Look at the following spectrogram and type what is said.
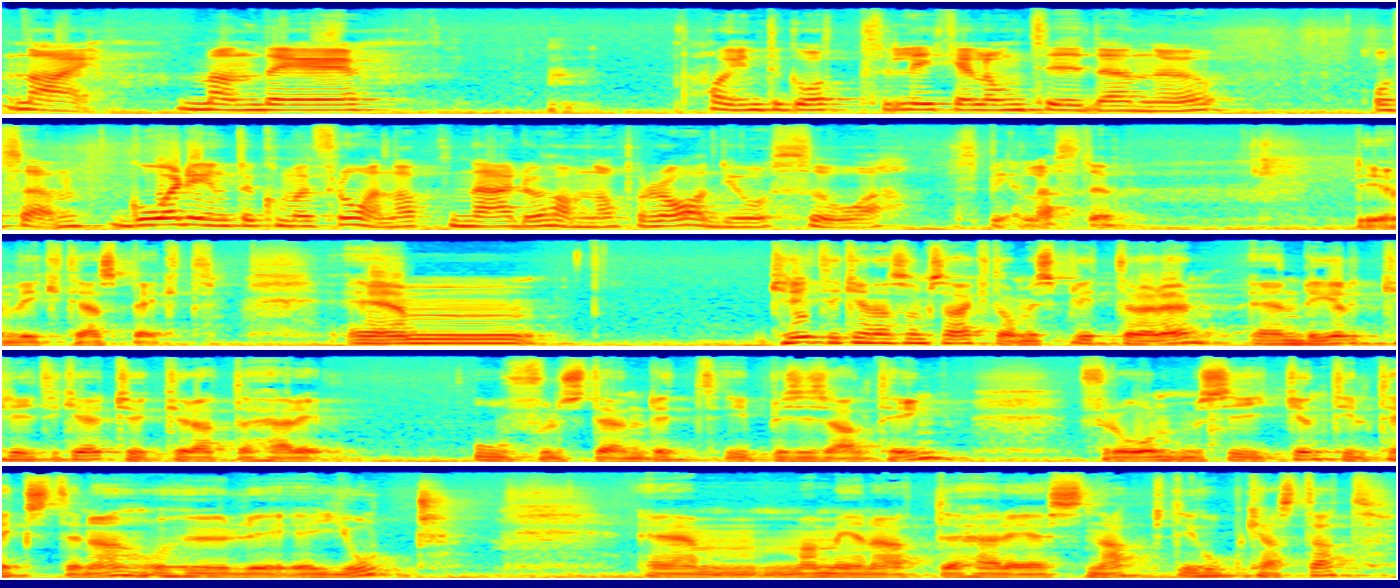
Nej, men det har ju inte gått lika lång tid ännu. Och sen går det inte att komma ifrån att när du hamnar på radio så spelas du. Det är en viktig aspekt. Ehm, kritikerna som sagt, de är splittrade. En del kritiker tycker att det här är ofullständigt i precis allting. Från musiken till texterna och hur det är gjort. Ehm, man menar att det här är snabbt ihopkastat.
